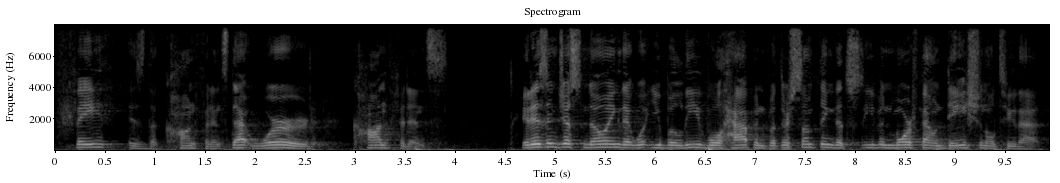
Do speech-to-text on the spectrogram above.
Faith is the confidence. That word, confidence, it isn't just knowing that what you believe will happen, but there's something that's even more foundational to that.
